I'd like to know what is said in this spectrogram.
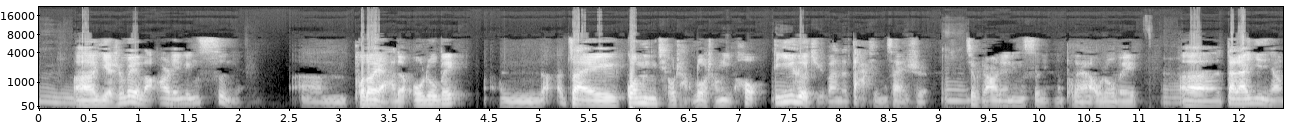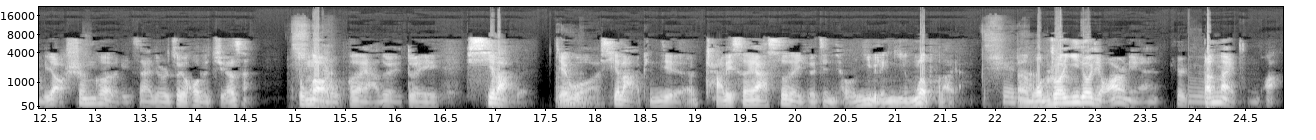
嗯啊，也是为了二零零四年，嗯，葡萄牙的欧洲杯，嗯，在光明球场落成以后，第一个举办的大型赛事，嗯，就是二零零四年的葡萄牙欧洲杯。呃，大家印象比较深刻的比赛就是最后的决赛。东道主葡萄牙队对希腊队，结果希腊凭借查理斯亚斯的一个进球，一比零赢了葡萄牙。是的，我们说一九九二年是丹麦童话，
